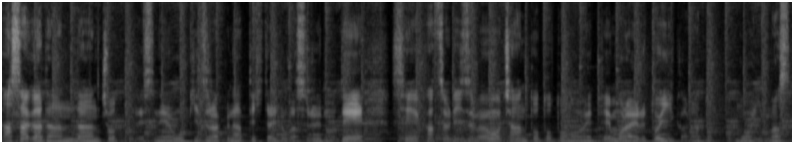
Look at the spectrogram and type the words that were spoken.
朝がだんだんちょっとですね起きづらくなってきたりとかするので生活リズムをちゃんと整えてもらえるといいかなと思います。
